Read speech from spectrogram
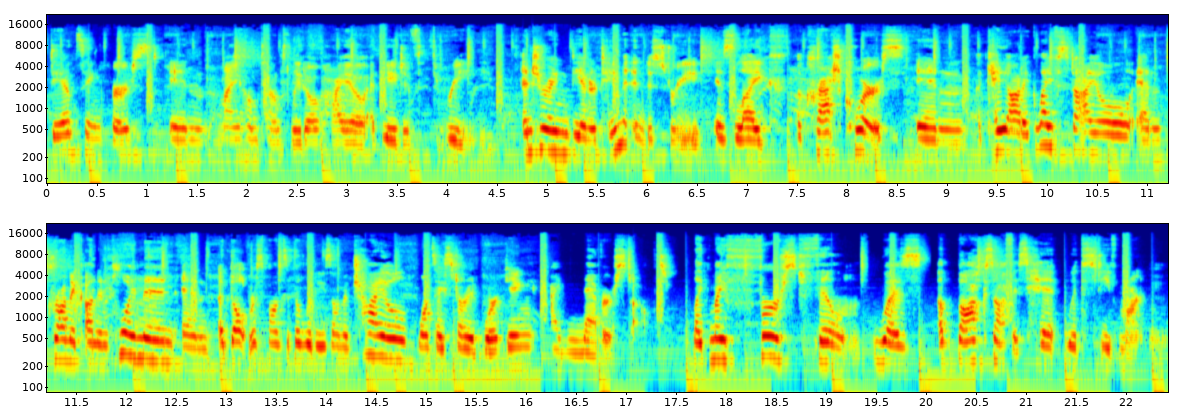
dancing first in my hometown, Toledo, Ohio, at the age of three. Entering the entertainment industry is like a crash course in a chaotic lifestyle and chronic unemployment and adult responsibilities on a child. Once I started working, I never stopped. Like my first film was a box office hit with Steve Martin.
